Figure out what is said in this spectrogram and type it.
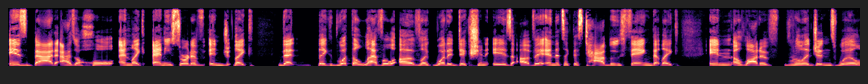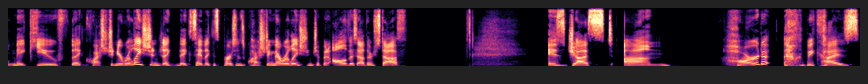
is bad as a whole. And like any sort of in like that like what the level of like what addiction is of it. And it's like this taboo thing that like in a lot of religions will make you like question your relationship like, like say like this person's questioning their relationship and all of this other stuff is just um hard because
